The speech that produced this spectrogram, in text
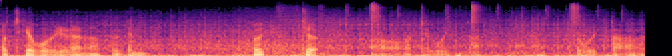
어떻게 보이려나 모르겠네. 어쩌? 어 되고 있다. 되고 있다.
